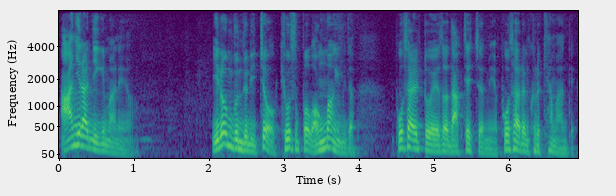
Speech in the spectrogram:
아니란 얘기만 해요. 이런 분들 있죠. 교수법 엉망입니다. 보살도에서 낙제점이에요. 보살은 그렇게 하면 안 돼요.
